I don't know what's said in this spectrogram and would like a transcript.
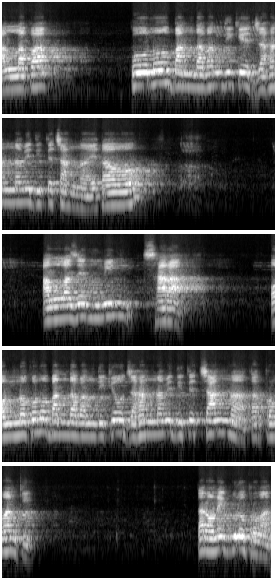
আল্লাহ পাক কোন বান্দাবান্দিকে জাহান নামে দিতে চান না, এটাও আল্লাহ যে মুমিন ছাড়া অন্য কোনো বান্দাবান্দিকেও জাহান নামে দিতে চান না, তার প্রমাণ কি? তার অনেকগুলো প্রমাণ।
